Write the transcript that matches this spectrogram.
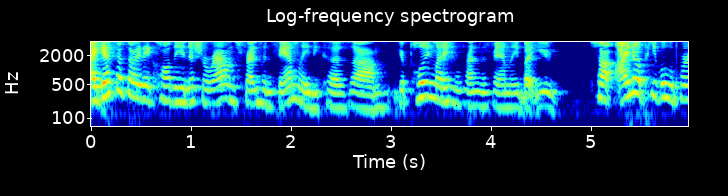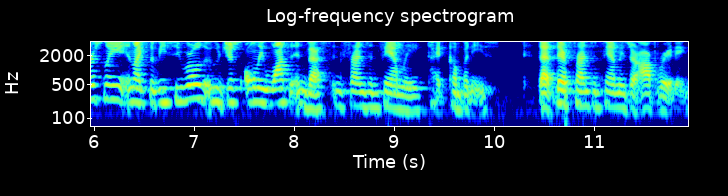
I guess that's why they call the initial rounds friends and family because um, you're pulling money from friends and family, but you so I know people who personally in like the VC world who just only want to invest in friends and family type companies that their friends and families are operating.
